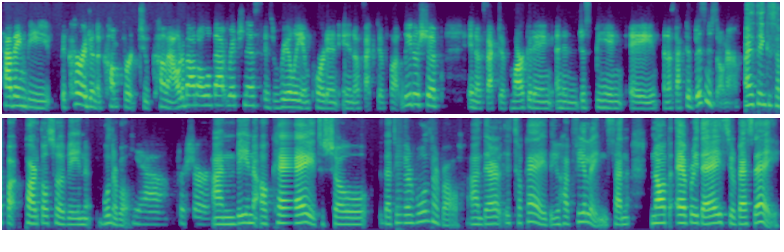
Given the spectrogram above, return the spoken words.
having the the courage and the comfort to come out about all of that richness is really important in effective thought leadership in effective marketing and in just being a an effective business owner. I think it's a part also of being vulnerable. Yeah, for sure. And being okay to show that you're vulnerable and there it's okay that you have feelings and not every day is your best day.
